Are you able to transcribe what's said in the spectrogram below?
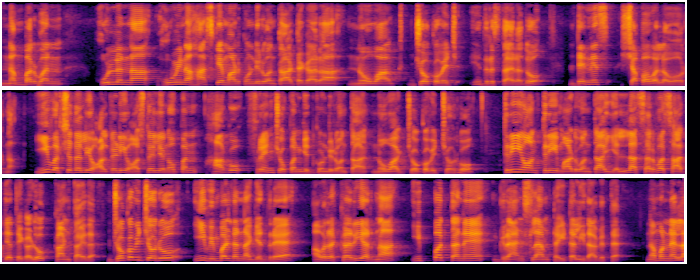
number one, ಹುಲ್ಲನ್ನು ಹೂವಿನ ಹಾಸಿಗೆ ಮಾಡಿಕೊಂಡಿರುವಂಥ ಆಟಗಾರ ನೋವಾಕ್ ಜೋಕೋವಿಚ್ ಎದುರಿಸ್ತಾ ಇರೋದು ಡೆನಿಸ್ ಶಪವಲವ್ ಅವ್ರನ್ನ. ಈ ವರ್ಷದಲ್ಲಿ ಆಲ್ರೆಡಿ ಆಸ್ಟ್ರೇಲಿಯನ್ ಓಪನ್ ಹಾಗೂ ಫ್ರೆಂಚ್ ಓಪನ್ ಗೆದ್ಕೊಂಡಿರುವಂಥ ನೋವಾಕ್ ಜೋಕೋವಿಚ್ ಅವರು ತ್ರೀ ಆನ್ ತ್ರೀ ಮಾಡುವಂಥ ಎಲ್ಲ ಸರ್ವ ಸಾಧ್ಯತೆಗಳು ಕಾಣ್ತಾ ಇದೆ. ಜೋಕೋವಿಚ್ ಅವರು ಈ ವಿಂಬಲ್ಡನ್ನ ಗೆದ್ರೆ ಅವರ ಕರಿಯರ್ನ ಇಪ್ಪತ್ತನೇ ಗ್ರ್ಯಾಂಡ್ ಸ್ಲ್ಯಾಮ್ ಟೈಟಲ್ ಇದಾಗುತ್ತೆ. ನಮ್ಮನ್ನೆಲ್ಲ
